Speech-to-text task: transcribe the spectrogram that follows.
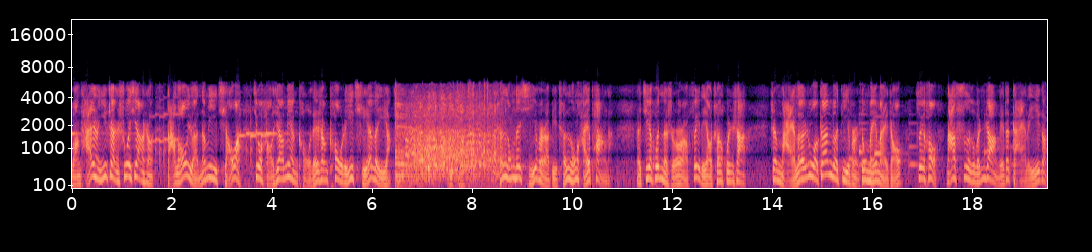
往台上一站说相声，打老远那么一瞧啊，就好像面口袋上扣着一茄子一样。陈龙他媳妇儿啊，比陈龙还胖呢。那结婚的时候啊，非得要穿婚纱，这买了若干个地方都没买着，最后拿四个蚊帐给他改了一个。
